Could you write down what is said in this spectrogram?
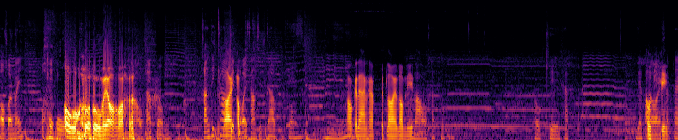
ออกก่อนไหม โอ้โหโอ้โห ไม่ออกวะ เอาครับผมครั้งที่9เรียบร้อยครับ 739คูปองนะครับอื้อหือเอากระดานครับเรียบร้อยรอบนี้ เมาครับผมโอเคครับ เรียบร้อยโอเคครับได้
